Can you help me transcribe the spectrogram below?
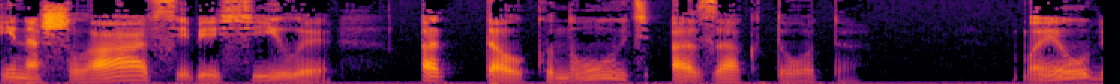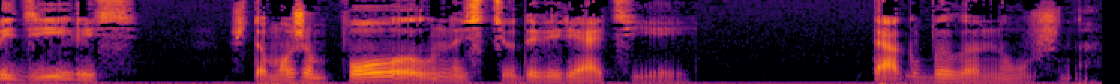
и нашла в себе силы оттолкнуть Аза кто-то, мы убедились, что можем полностью доверять ей. Так было нужно.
